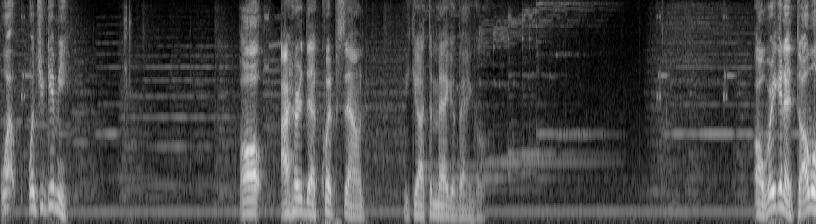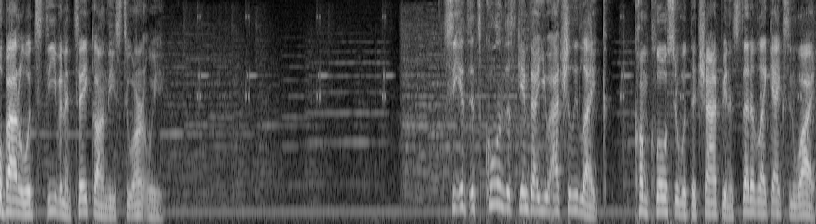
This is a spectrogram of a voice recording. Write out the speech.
What? What'd you give me? Oh, I heard that quip sound. We got the Mega Bangle. Oh, we're gonna double battle with Steven and take on these two, aren't we? See, it's, it's cool in this game that you actually, like, come closer with the champion instead of like X and Y.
